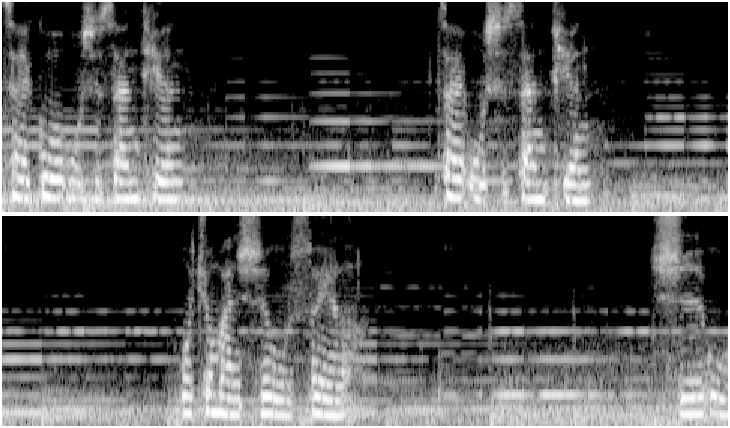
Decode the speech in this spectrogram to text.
再过五十三天，再五十三天，我就满十五岁了。十五，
